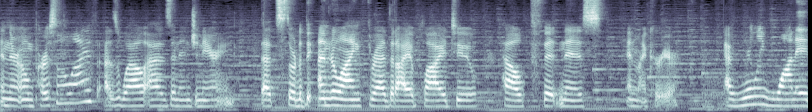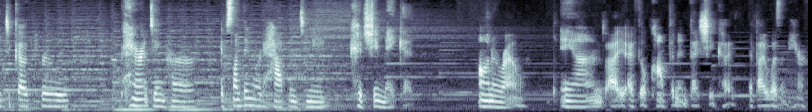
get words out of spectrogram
in their own personal life as well as in engineering. That's sort of the underlying thread that I apply to health, fitness, and my career. I really wanted to go through parenting her. If something were to happen to me, could she make it on her own? And I, I feel confident that she could if I wasn't here.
